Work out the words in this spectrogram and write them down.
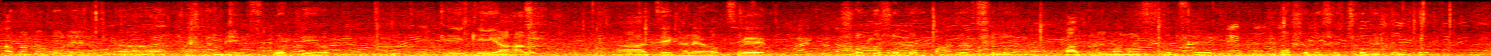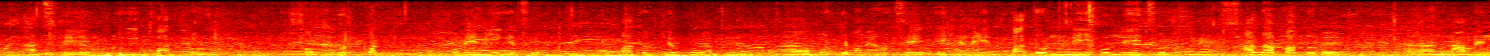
সাদা পাথরের মেইন স্পোর্টটি এই এই আহাল। আহ, যেখানে হচ্ছে শত শত পাথর ছিল। পাথরে মানুষ হচ্ছে বসে বসে ছবি তুলত। আজকে এই পাথর সব লুটপাট করে নিয়ে গেছে পাথর খেয়ে বর্তমানে হচ্ছে এখানে পাথর নেই বললেই চলে। মানে সাদা পাথরের নামের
